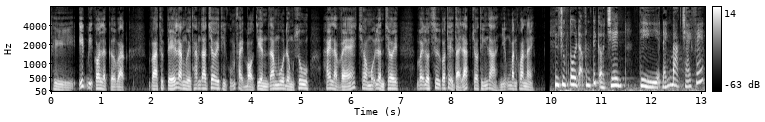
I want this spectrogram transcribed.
thì ít bị coi là cờ bạc. Và thực tế là người tham gia chơi thì cũng phải bỏ tiền ra mua đồng xu hay là vé cho mỗi lần chơi. Vậy luật sư có thể giải đáp cho thính giả những băn khoăn này. Như chúng tôi đã phân tích ở trên, thì đánh bạc trái phép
